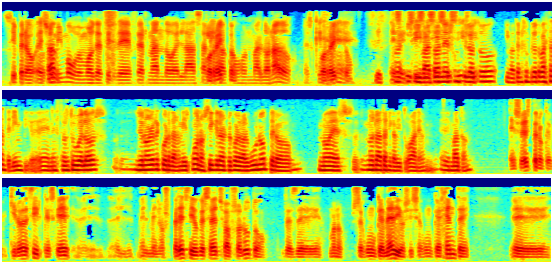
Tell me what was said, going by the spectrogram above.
Sí, pero eso Total. mismo podemos decir de Fernando en la salida Correcto. con Maldonado. Es que Correcto. eh, Sí. Es- sí, y un piloto y Baton es un piloto bastante limpio ¿eh? en estos duelos yo no le recuerdo al mismo bueno sí que le recuerdo alguno pero no es no es la tónica habitual en, en Baton Eso es, pero que quiero decir que es que eh, el, el menosprecio que se ha hecho absoluto desde, bueno, según qué medios y según qué gente eh,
